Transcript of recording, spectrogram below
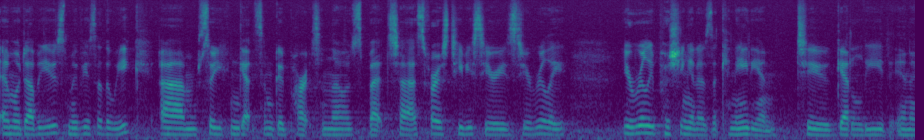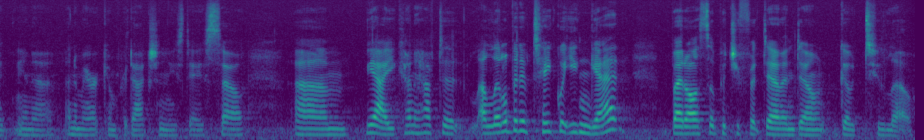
MOWs, movies of the week, um, so you can get some good parts in those. But uh, as far as TV series, you're really you're really pushing it as a Canadian to get a lead in a in a, an American production these days. So um, yeah, you kind of have to a little bit of take what you can get, but also put your foot down and don't go too low.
